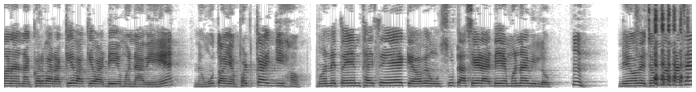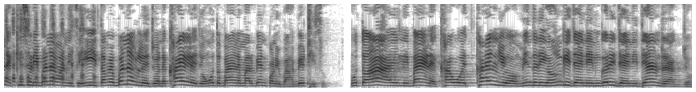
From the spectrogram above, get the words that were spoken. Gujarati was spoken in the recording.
અણાના ઘરવાળા કેવા કેવા ડે મનાવે ને હું તો અહીંયા ભટકાઈ ગઈ હોઉં. મને તો એમ થાય છે કે હવે હું છૂટા શેડા ડે મનાવી લઉં. ને હવે જમવામાં છે ને, ખીચડી બનાવવાની છે. ઈ તમે બનાવી લેજો ને ખાઈ લેજો. હું તો બાયણે મારી બેનપણી પાસે બેઠી છું. હું તો આ આયલી બાયણે ખાવું હોય ખાઈ લ્યો. મીંદડી હંગી જાય ને ગરી જાય ને ધ્યાન રાખજો.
